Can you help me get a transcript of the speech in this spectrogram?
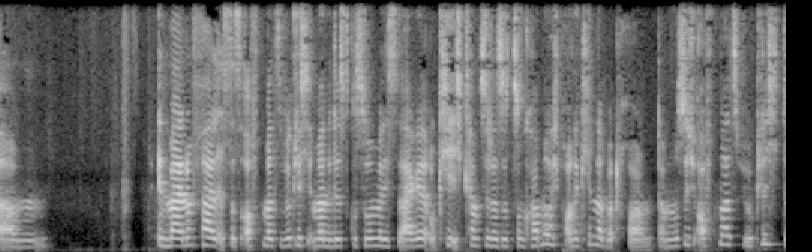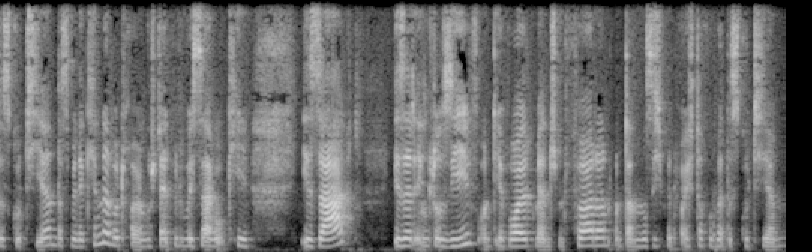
ähm, in meinem Fall ist das oftmals wirklich immer eine Diskussion, wenn ich sage, okay, ich kann zu der Sitzung kommen, aber ich brauche eine Kinderbetreuung. Dann muss ich oftmals wirklich diskutieren, dass mir eine Kinderbetreuung gestellt wird, wo ich sage, okay, ihr sagt, ihr seid inklusiv und ihr wollt Menschen fördern und dann muss ich mit euch darüber diskutieren.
